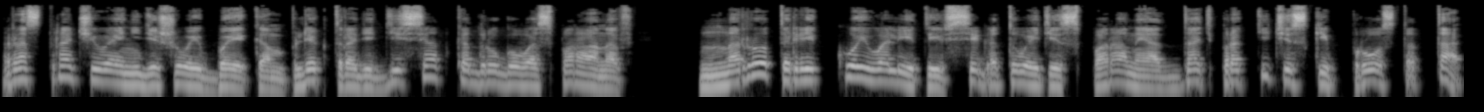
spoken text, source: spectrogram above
растрачивая недешевый боекомплект ради десятка другого спаранов? Народ рекой валит, и все готовы эти спараны отдать практически просто так,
